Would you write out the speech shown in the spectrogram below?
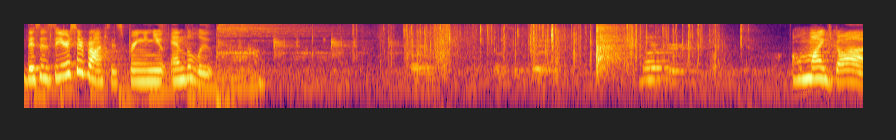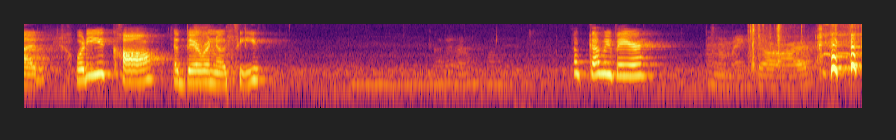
This is Zira Cervantes bringing you in the loop. Oh my god. What do you call a bear with no teeth? I don't know. A gummy bear. Oh my god.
